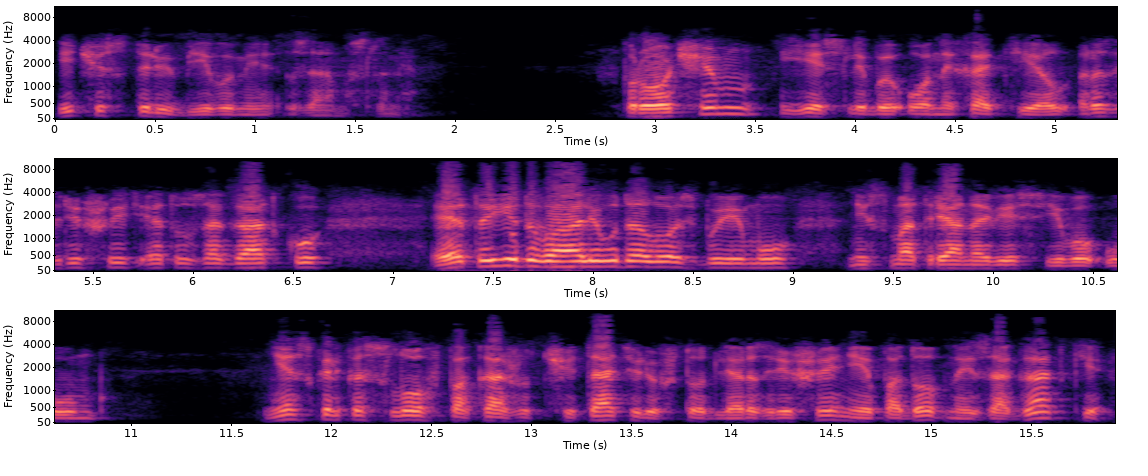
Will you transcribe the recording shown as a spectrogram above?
и честолюбивыми замыслами. Впрочем, если бы он и хотел разрешить эту загадку, это едва ли удалось бы ему, несмотря на весь его ум. Несколько слов покажут читателю, что для разрешения подобной загадки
